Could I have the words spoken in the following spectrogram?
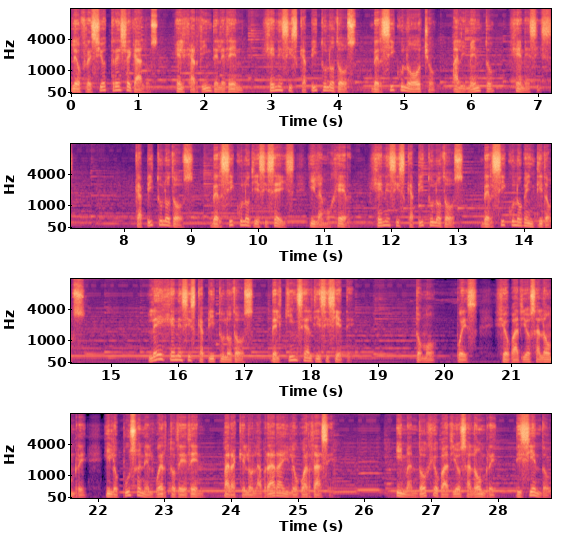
le ofreció tres regalos, el jardín del Edén, Génesis capítulo 2, versículo 8, alimento, Génesis. Capítulo 2, versículo 16, y la mujer, Génesis capítulo 2, versículo 22. Lee Génesis capítulo 2, del 15 al 17. Tomó, pues, Jehová Dios al hombre, y lo puso en el huerto de Edén, para que lo labrara y lo guardase. Y mandó Jehová Dios al hombre, diciendo,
